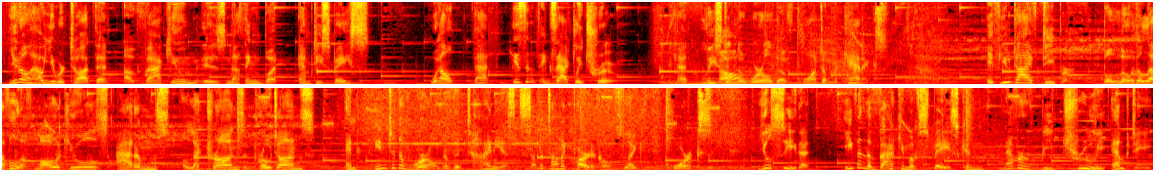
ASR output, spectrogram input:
You know how you were taught that a vacuum is nothing but empty space? Well, that isn't exactly true. At least No? in the world of quantum mechanics. If you dive deeper, below the level of molecules, atoms, electrons, and protons, and into the world of the tiniest subatomic particles like quarks, you'll see that even the vacuum of space can never be truly empty.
